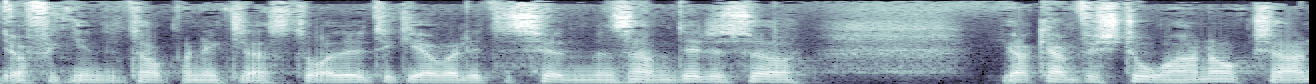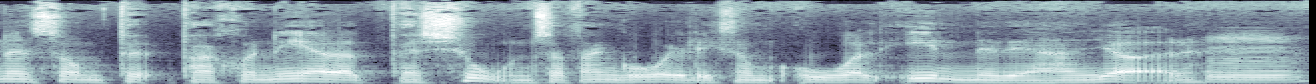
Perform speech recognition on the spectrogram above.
jag fick inte ta på Niklas då. Det tycker jag var lite synd. Men samtidigt så jag kan förstå han också. Han är en sån passionerad person så att han går ju liksom all in i det han gör. Mm.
